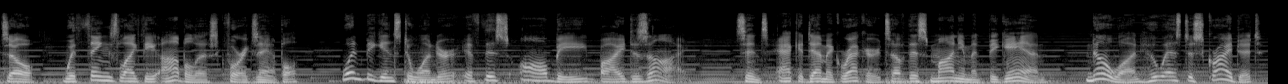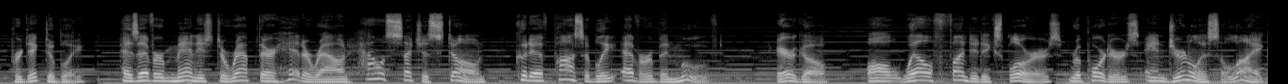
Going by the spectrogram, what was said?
So, with things like the obelisk, for example, one begins to wonder if this all be by design. Since academic records of this monument began, no one who has described it, predictably, has ever managed to wrap their head around how such a stone could have possibly ever been moved. Ergo, all well-funded explorers, reporters, and journalists alike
